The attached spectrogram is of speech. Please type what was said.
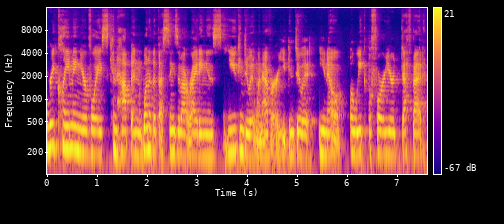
reclaiming your voice can happen. One of the best things about writing is you can do it whenever. You can do it, you know, a week before your deathbed.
